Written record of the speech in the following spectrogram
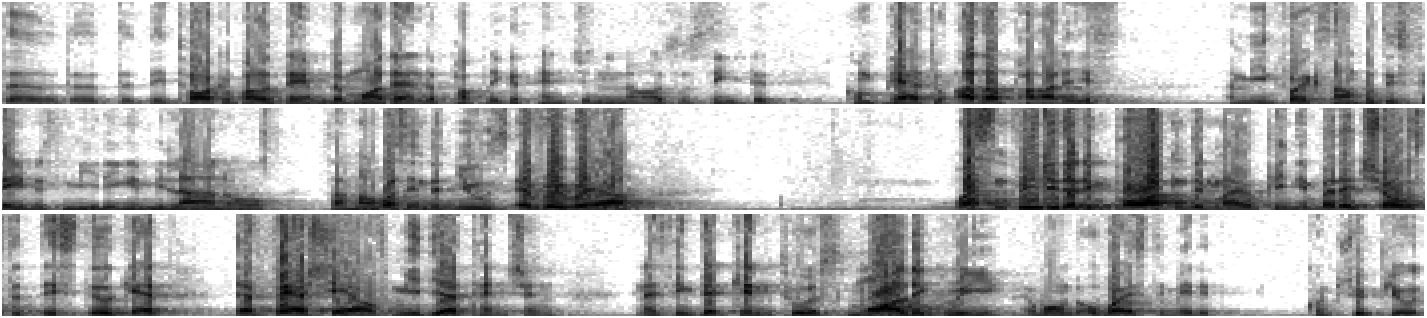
the, the, the, they talk about them, the more they're in the public attention. And I also think that compared to other parties, I mean, for example, this famous meeting in Milano somehow was in the news everywhere wasn't really that important in my opinion, but it shows that they still get their fair share of media attention. And I think that can, to a small degree, I won't overestimate it, contribute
